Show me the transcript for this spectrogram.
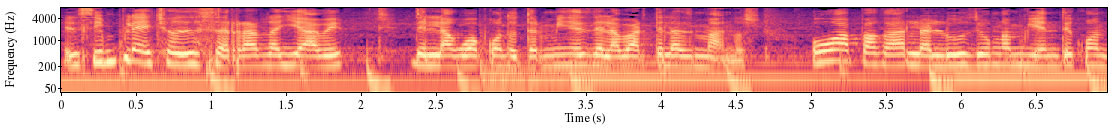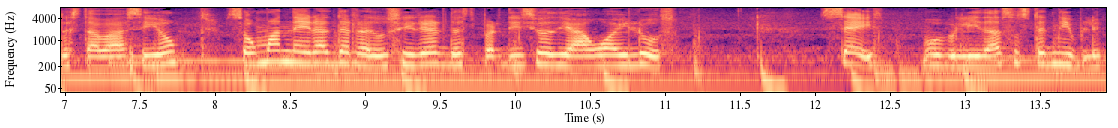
El simple hecho de cerrar la llave del agua cuando termines de lavarte las manos o apagar la luz de un ambiente cuando está vacío son maneras de reducir el desperdicio de agua y luz. 6. Movilidad sostenible.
